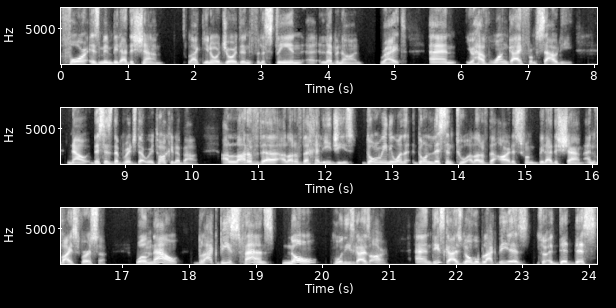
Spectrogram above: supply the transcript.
Four is min bilad al-Sham, like you know Jordan, Philistine, uh, Lebanon, right? And you have one guy from Saudi. Now, this is the bridge that we're talking about. A lot of the a lot of the Khalijis don't really want to don't listen to a lot of the artists from Bilad al-Sham and vice versa. Well, Yeah. now Black B's fans know who these guys are, and these guys know who Black B is. So it did this,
